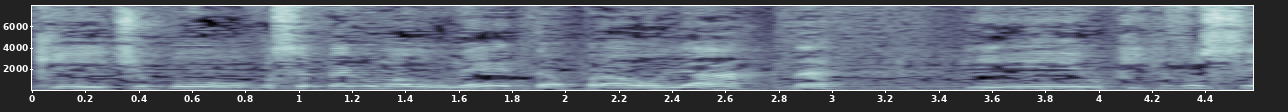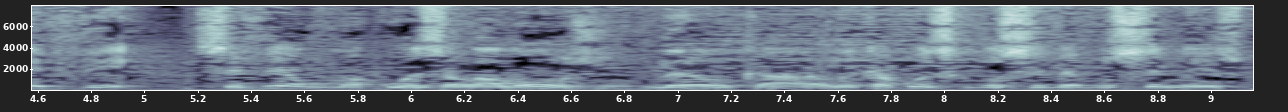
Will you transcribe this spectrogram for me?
Que tipo, você pega uma luneta para olhar, né? E o que, que você vê? Você vê alguma coisa lá longe? Não, cara. A única coisa que você vê é você mesmo.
